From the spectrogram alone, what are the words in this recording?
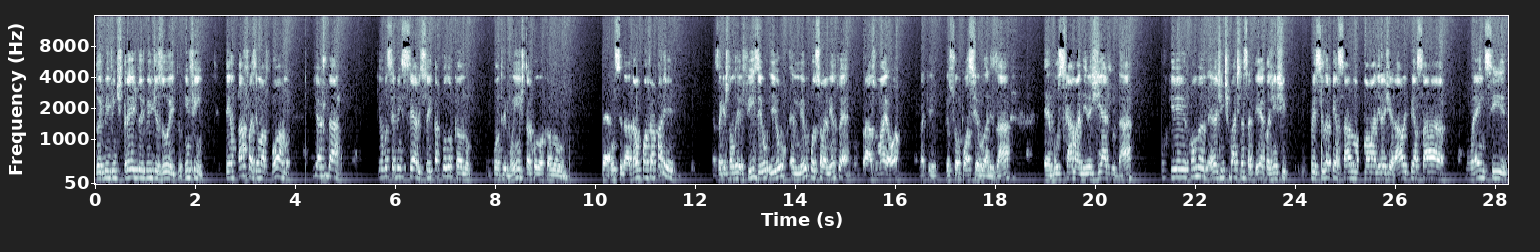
2023, 2018. Enfim, tentar fazer uma forma de ajudar. Que eu vou ser bem sincero, isso aí está colocando contribuinte, está colocando é, o cidadão contra a parede. Essa questão do refis, eu, eu, é, meu posicionamento é um prazo maior para que a pessoa possa regularizar, é, buscar maneiras de ajudar, porque como a gente bate nessa tecla, a gente precisa pensar numa maneira geral e pensar não é em si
